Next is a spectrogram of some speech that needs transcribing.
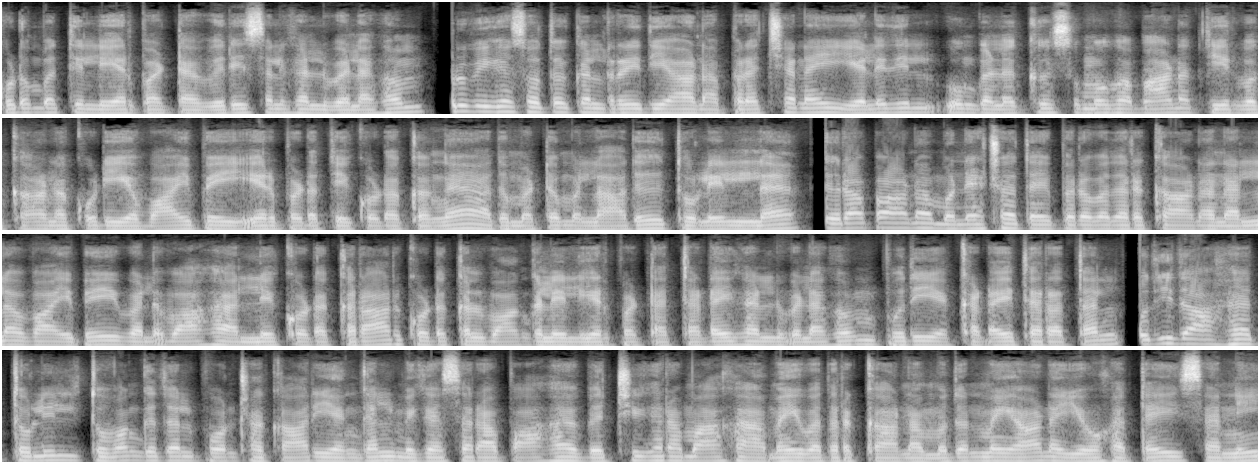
குடும்பத்தில் ஏற்பட்ட விரிசல்கள் விலகும். பூர்வீக சொத்துக்கள் ரீதியான பிரச்சனை எளிதில் உங்களுக்கு சுமூகமான தீர்வு காணக்கூடிய வாய்ப்பை ஏற்படுத்தி கொடுக்குங்க. அது மட்டுமில்லாது தொழில சிறப்பான முன்னேற்றத்தை பெறுவதற்கான நல்ல வாய்ப்பை வலுவாக அள்ளி கொடுக்கிறார். கொடுக்கல் வாங்கலில் ஏற்பட்ட தடைகள் விலகும். புதிய கடை திறத்தல் புதிதாக தொழில் துவங்குதல் போன்ற காரியங்கள் மிக சிறப்பாக வெற்றிகரமாக அமைவதற்கான முதன்மையான யோகத்தை சனி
